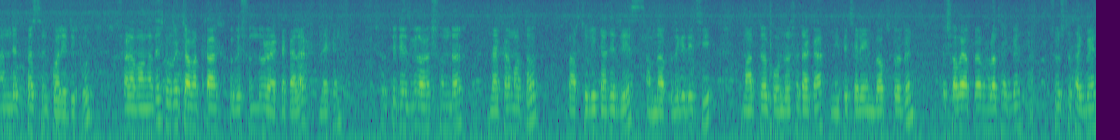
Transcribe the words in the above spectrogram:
হান্ড্রেড পার্সেন্ট কোয়ালিটি ফুল। সারা বাংলাদেশ খুবই চমৎকার, খুবই সুন্দর একটা কালার দেখেন। সত্যি ড্রেসগুলো অনেক সুন্দর, দেখার মতো। কারচুপি কাজের ড্রেস আমরা আপনাদেরকে দিচ্ছি। মাত্র পনেরোশো টাকা। নিতে ছেলে ইনবক্স করবেন। তো সবাই আপনারা ভালো থাকবেন, সুস্থ থাকবেন।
